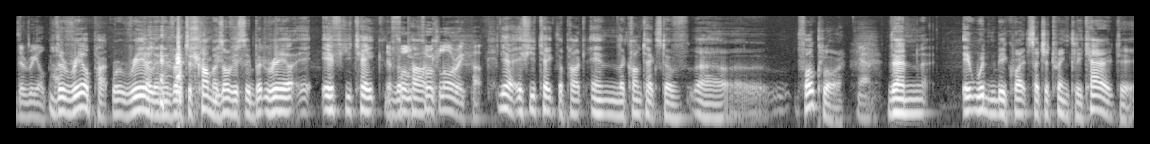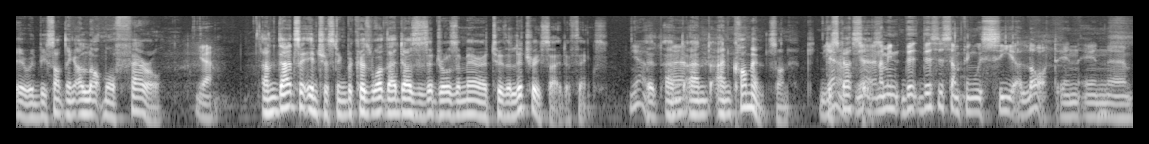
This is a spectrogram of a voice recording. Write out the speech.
the real the real puck. We're real in inverted commas, obviously, but real. If you take the, the, full puck, folkloric puck. yeah, if you take the puck in the context of uh, folklore, Yeah, then it wouldn't be quite such a twinkly character. It would be something a lot more feral. yeah, And that's interesting because what that does is it draws a mirror to the literary side of things yeah. it, and, Uh, and, and comments on it, yeah, discusses. Yeah, and I mean, th- this is something we see a lot in in um,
